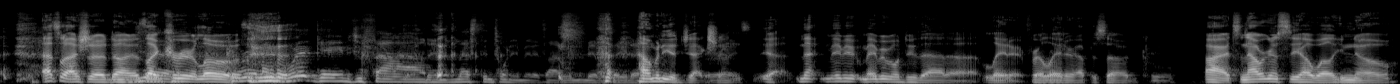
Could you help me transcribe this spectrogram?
That's what I should have done. It's like career lows. Career, like, what games you foul out in less than 20 minutes? I wouldn't be able to tell you that. How many ejections? Yeah, Ne- maybe maybe we'll do that uh, later for a later episode. Cool. All right, so now we're gonna see how well you know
